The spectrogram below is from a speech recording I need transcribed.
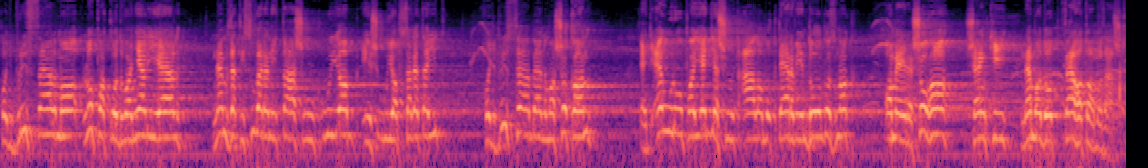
hogy Brüsszel ma lopakodva nyeli el nemzeti szuverenitásunk újabb és újabb szeleteit, hogy Brüsszelben ma sokan egy Európai Egyesült Államok tervén dolgoznak, amelyre soha senki nem adott felhatalmazást.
